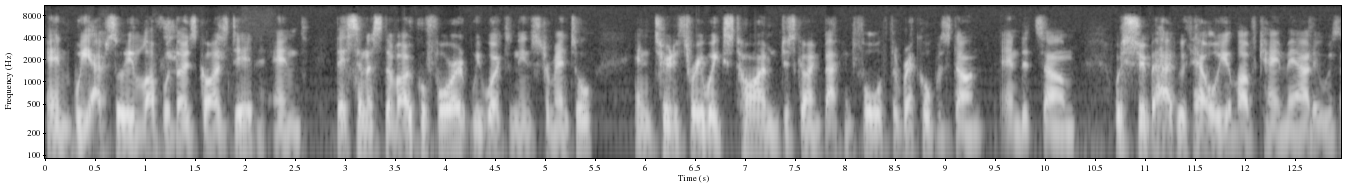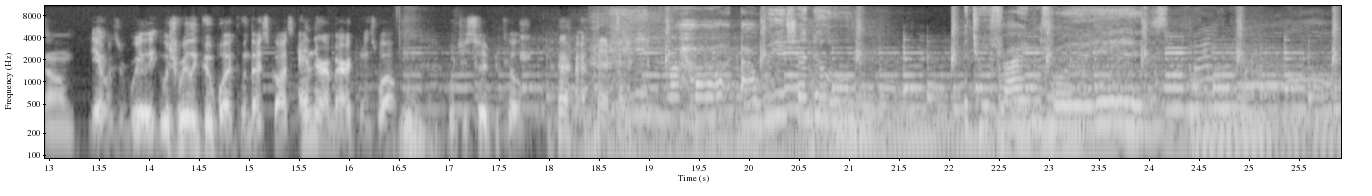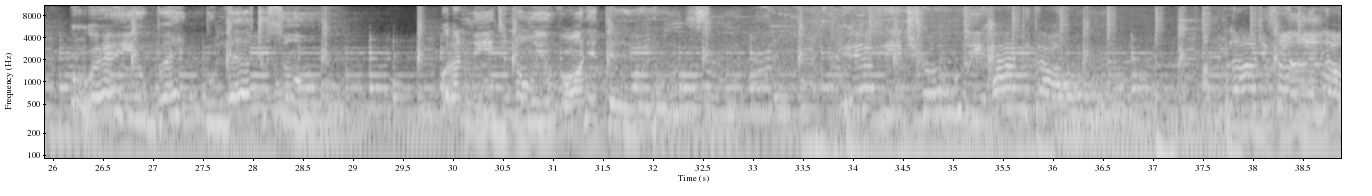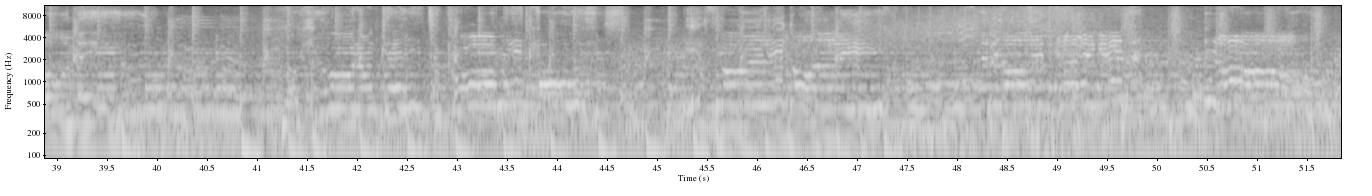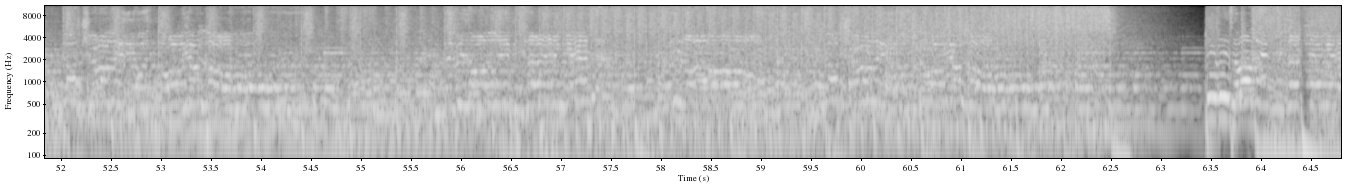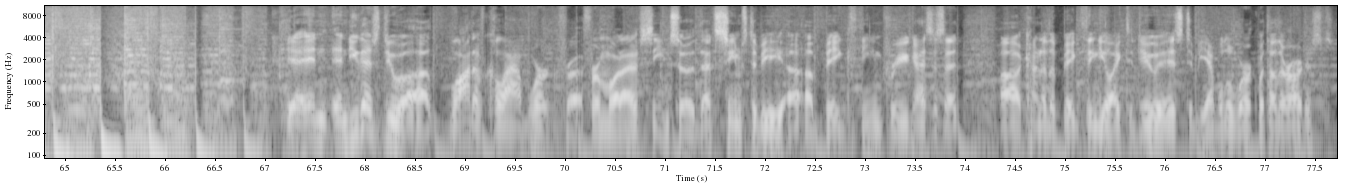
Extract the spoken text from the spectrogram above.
and we absolutely love what those guys did. And they sent us the vocal for it. We worked on the instrumental, and in two to three weeks' time, just going back and forth, the record was done. And it's um, we're super happy with how All Your Love came out. It was um, yeah, it was really it was really good working with those guys, and they're American as well, which is super cool. in my heart, I wish I knew that you were fighting for. Need to know you wanted this. Yeah, and, and you guys do a, a lot of collab work for, from what I've seen. So that seems to be a, a big theme for you guys. Is that uh, kind of the big thing you like to do? Is to be able to work with other artists?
